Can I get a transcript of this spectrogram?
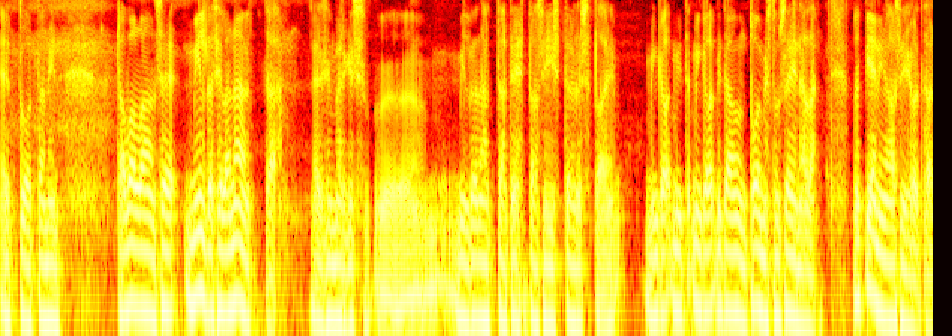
että tuota niin, tavallaan se, miltä siellä näyttää, esimerkiksi miltä näyttää tehtaan siisteydessä tai minkä, mitä, minkä, mitä on toimiston seinällä. No, pieniä asioita,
